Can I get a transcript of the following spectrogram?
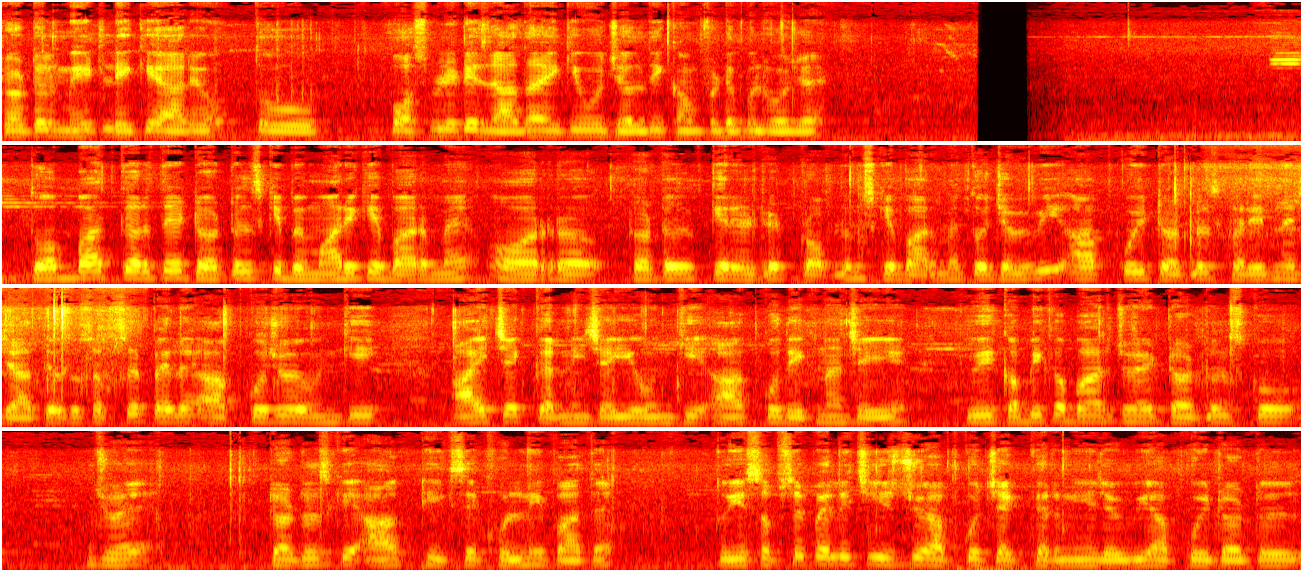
टर्टल मेट लेके आ रहे हो तो पॉसिबिलिटी ज़्यादा है कि वो जल्दी कंफर्टेबल हो जाए। तो अब बात करते हैं टर्टल्स की बीमारी के बारे में और टर्टल के रिलेटेड प्रॉब्लम्स के बारे में। तो जब भी आप कोई टर्टल्स ख़रीदने जाते हो तो सबसे पहले आपको जो है उनकी आई चेक करनी चाहिए, उनकी आँख को देखना चाहिए। क्योंकि कभी कभार जो है टर्टल्स को जो है टर्टल्स के आँख ठीक से खुल नहीं पाते हैं। तो ये सबसे पहली चीज़ जो है आपको चेक करनी है जब भी आप कोई टर्टल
